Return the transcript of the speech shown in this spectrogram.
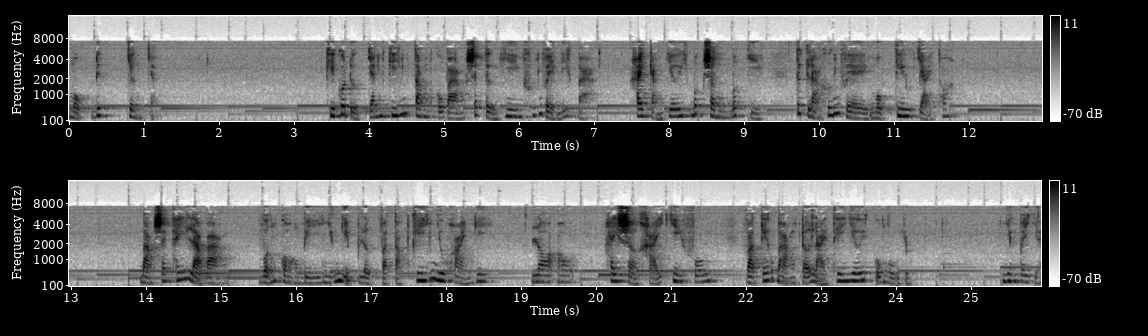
mục đích chân chánh. Khi có được chánh kiến tâm của bạn sẽ tự nhiên hướng về niết bàn hay cảnh giới bất sanh bất diệt tức là hướng về mục tiêu giải thoát. Bạn sẽ thấy là bạn vẫn còn bị những nghiệp lực và tập khí như hoài nghi, lo âu hay sợ hãi chi phối và kéo bạn trở lại thế giới của ngũ dục. Nhưng bây giờ,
